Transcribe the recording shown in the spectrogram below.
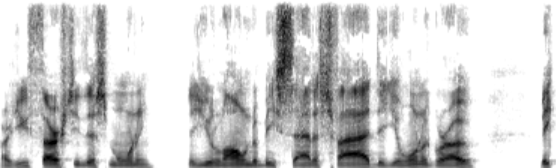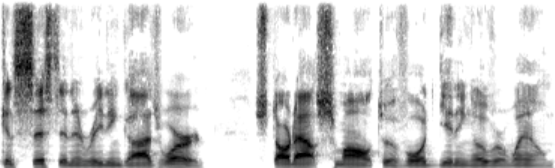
Are you thirsty this morning? Do you long to be satisfied? Do you want to grow? Be consistent in reading God's Word. Start out small to avoid getting overwhelmed.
